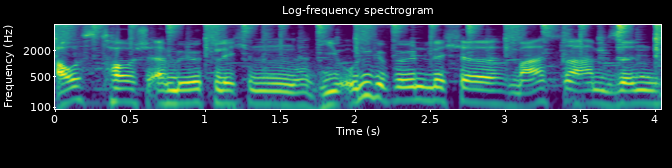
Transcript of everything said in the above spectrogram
Austausch ermöglichen, die ungewöhnliche Maßnahmen sind.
